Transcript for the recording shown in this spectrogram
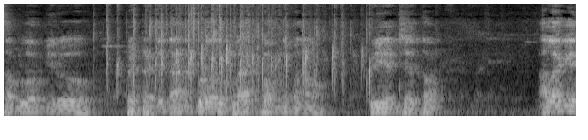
సభలో మీరు పెట్టండి. దానికి కూడా ఒక ప్లాట్ఫామ్ని మనం క్రియేట్ చేద్దాం. అలాగే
